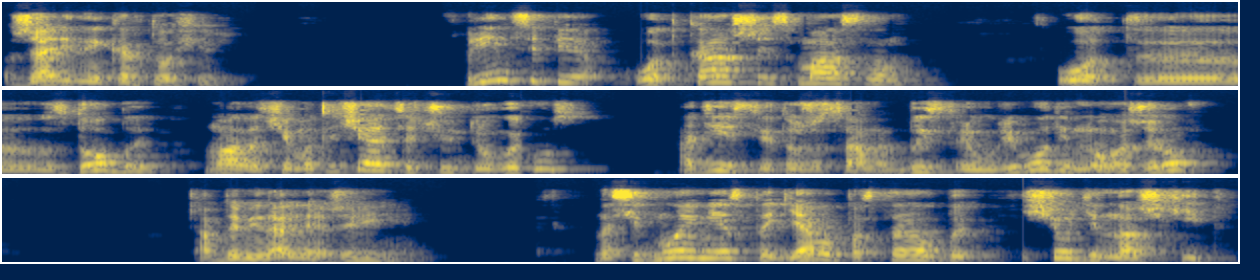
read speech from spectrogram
жареный картофель. В принципе, от каши с маслом, от э, сдобы мало чем отличается, чуть другой вкус, а действие то же самое. Быстрые углеводы, много жиров, абдоминальное ожирение. На седьмое место я бы поставил бы еще один наш хит.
